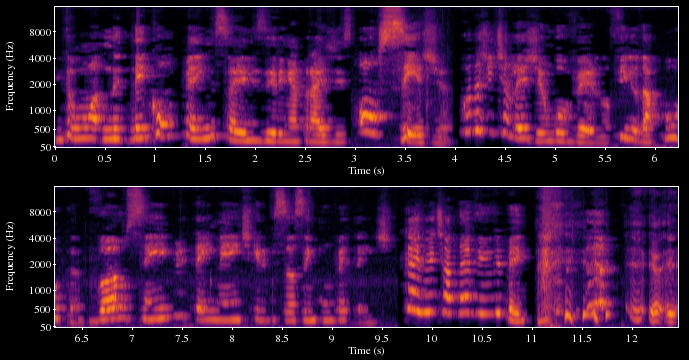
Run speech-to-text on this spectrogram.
Então não- ne- nem compensa eles irem atrás disso. Ou seja, quando a gente eleger um governo filho da puta, vamos sempre ter em mente que ele precisa ser incompetente. Porque a gente até vive bem. Eu- eu-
